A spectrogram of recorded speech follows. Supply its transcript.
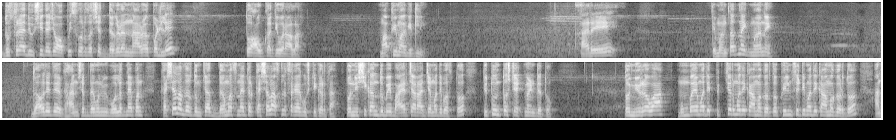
दुसऱ्या दिवशी त्याच्या ऑफिसवर जसे दगड नारळ पडले तो अवकातीवर आला. माफी मागितली. अरे ते म्हणतात ना एक म्हण आहे. जाऊ दे ते घाण शब्द म्हणून मी बोलत नाही पण कशाला जर तुमच्यात दमच नाही तर कशाला असल्या सगळ्या गोष्टी करता? तो निशिकांत दुबे बाहेरच्या राज्यामध्ये बसतो तिथून तो स्टेटमेंट देतो. तो निरवा मुंबईमध्ये पिक्चरमध्ये कामं करतो फिल्म सिटीमध्ये कामं करतो आणि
